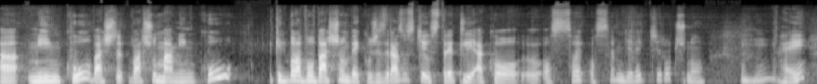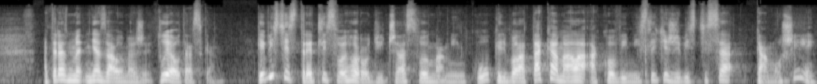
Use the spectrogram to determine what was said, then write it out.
uh, Minku, vaš, vašu maminku, keď bola vo vašom veku, že zrazu ste ju stretli ako 8-9 ročnú. Hej? A teraz mňa zaujíma, že tu je otázka. Keby ste stretli svojho rodiča, svoju maminku, keď bola taká malá ako vy, myslíte, že by ste sa kamošili?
